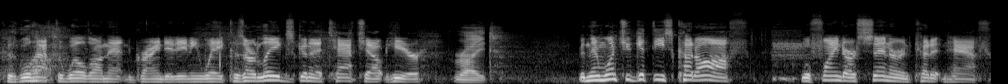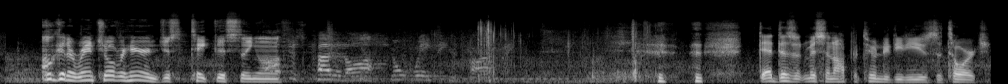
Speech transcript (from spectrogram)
Because we'll have Uh. to weld on that and grind it anyway because our leg's going to attach out here. Right. And then once you get these cut off, we'll find our center and cut it in half. I'll get a wrench over here and just take this thing off. Just cut it off. Don't waste your time. Dad doesn't miss an opportunity to use the torch.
